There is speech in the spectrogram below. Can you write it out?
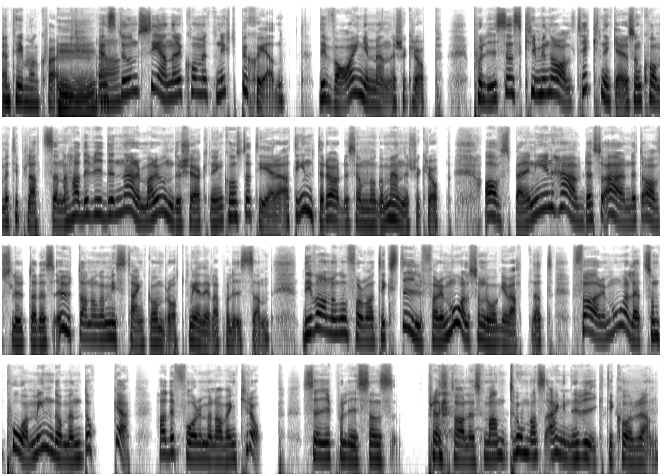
En timme och en kvart. Mm. En stund senare kom ett nytt besked. Det var ingen människokropp. Polisens kriminaltekniker som kommit till platsen hade vid en närmare undersökning konstaterat att det inte rörde sig om någon människokropp. Avspärrningen hävdes och ärendet avslutades utan någon misstanke om brott, meddelar polisen. Det var någon form av textilföremål som låg i vattnet. Föremålet som påminde om en docka hade formen av en kropp, säger polisens presstalesman Thomas Agnevik till korren.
